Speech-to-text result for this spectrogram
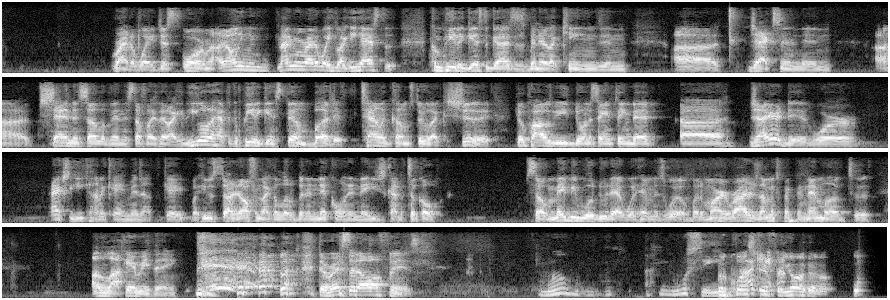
right away. Just or I don't even not even right away. Like he has to compete against the guys that's been there, like Kings and uh, Jackson and uh, Chandon Sullivan and stuff like that. Like he gonna have to compete against them. But if talent comes through like it should, he'll probably be doing the same thing that uh, Jaire did. Where actually he kind of came in out the gate, but he was started off in like a little bit of nickel, and then he just kind of took over. So maybe we'll do that with him as well. But Amari Rodgers, I'm expecting that mug to unlock everything. the rest of the offense. Well, we'll see. But question for y'all though,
